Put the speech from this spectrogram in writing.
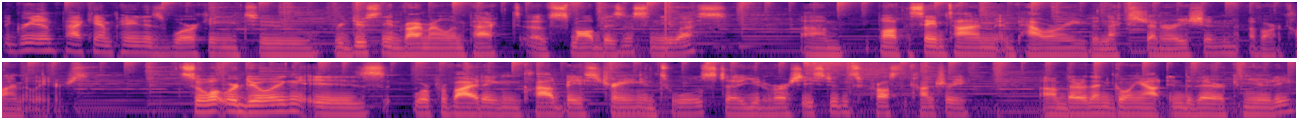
The Green Impact Campaign is working to reduce the environmental impact of small business in the U.S., um, while at the same time empowering the next generation of our climate leaders. So what we're doing is we're providing cloud-based training and tools to university students across the country um, that are then going out into their community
